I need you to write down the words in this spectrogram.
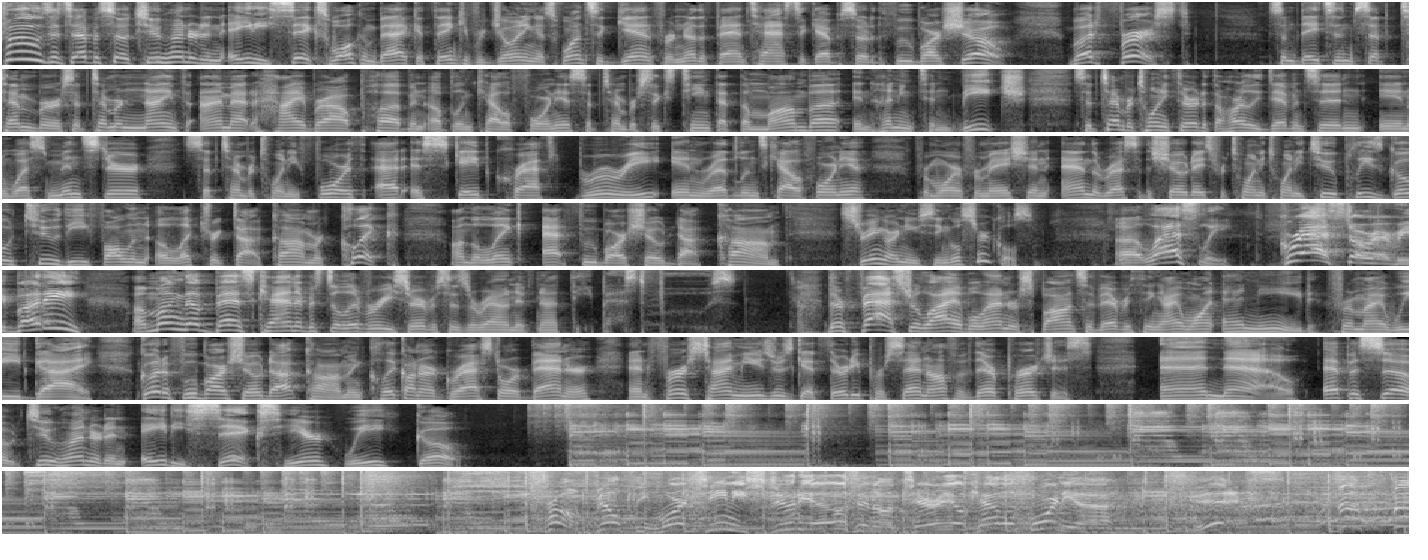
Foos, it's episode 286. Welcome back and thank you for joining us once again for another fantastic episode of the Foo Bar Show. But first, some dates in September. September 9th, I'm at Highbrow Pub in Upland, California. September 16th at the Mamba in Huntington Beach. September 23rd at the Harley Davidson in Westminster. September 24th at Escape Craft Brewery in Redlands, California. For more information and the rest of the show dates for 2022, please go to thefallenelectric.com or click on the link at foobarshow.com. String our new single circles. Uh, lastly, Grassdoor, everybody! Among the best cannabis delivery services around, if not the best foos. They're fast, reliable, and responsive. Everything I want and need from my weed guy. Go to foobarshow.com and click on our Grassdoor banner, and first time users get 30% off of their purchase. And now, episode 286. Here we go. From Filthy Martini Studios in Ontario, California, it's the Foo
